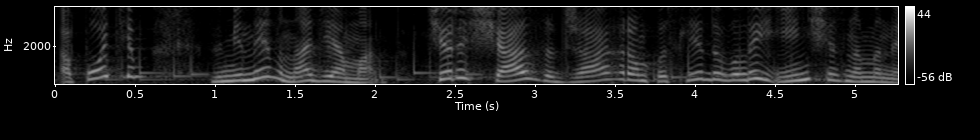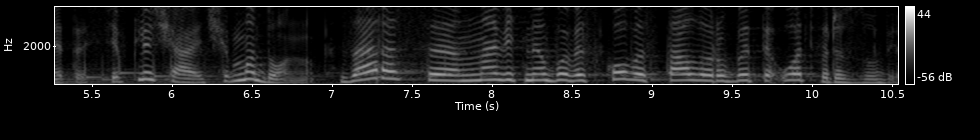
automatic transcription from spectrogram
а потім змінив на діамант. Через час за Джагером послідували інші знаменитості, включаючи Мадонну. Зараз е, навіть не обов'язково стало робити отвір в зубі,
